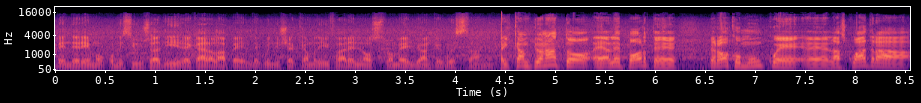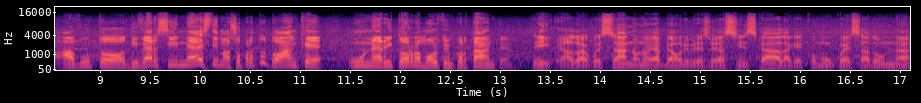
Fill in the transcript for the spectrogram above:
venderemo come si usa dire cara la pelle, quindi cerchiamo di fare il nostro meglio anche quest'anno. Il campionato è alle porte, però comunque eh, la squadra ha avuto diversi innesti, ma soprattutto anche un ritorno molto importante. Sì, allora quest'anno noi abbiamo ripreso Yassin Scala che comunque è stato un,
